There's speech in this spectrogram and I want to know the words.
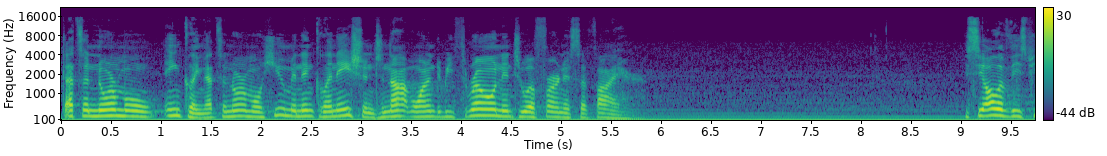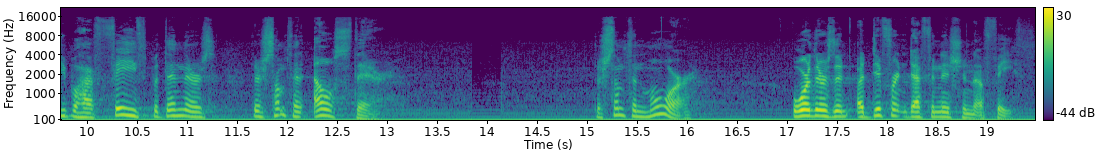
That's a normal inkling. That's a normal human inclination to not wanting to be thrown into a furnace of fire. You see, all of these people have faith, but then there's, there's something else there. There's something more. Or there's a, a different definition of faith.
